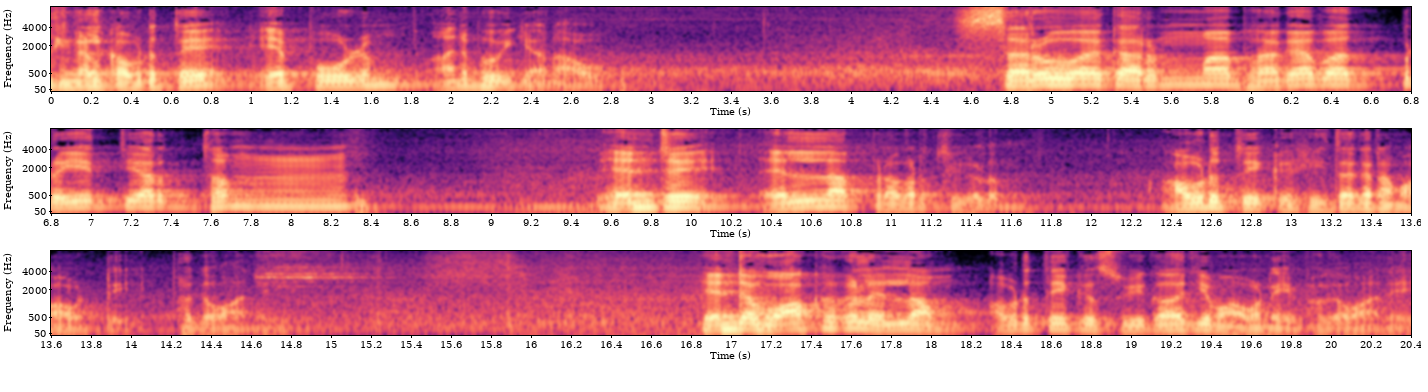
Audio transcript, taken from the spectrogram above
നിങ്ങൾക്ക് അവിടുത്തെ എപ്പോഴും അനുഭവിക്കാനാവും. സർവകർമ്മ ഭഗവത് പ്രീത്യർത്ഥം. എന്റെ എല്ലാ പ്രവൃത്തികളും അവിടുത്തേക്ക് ഹിതകരമാവട്ടെ ഭഗവാനെ. എന്റെ വാക്കുകളെല്ലാം അവിടത്തേക്ക് സ്വീകാര്യമാവണേ ഭഗവാനെ.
